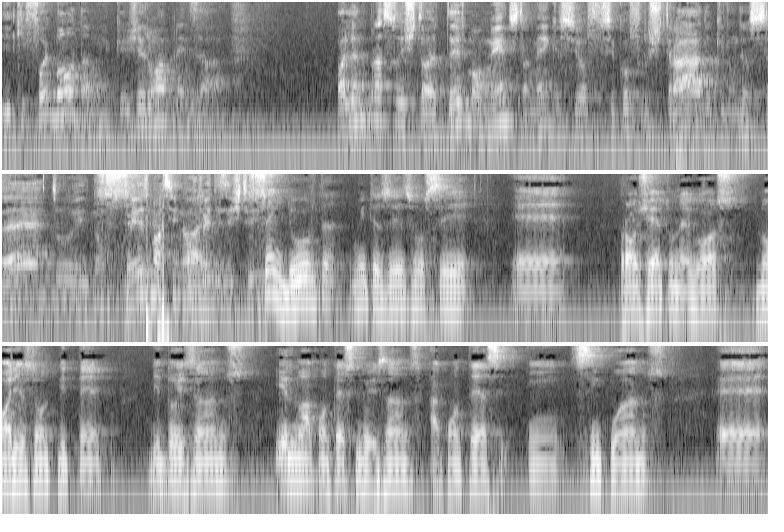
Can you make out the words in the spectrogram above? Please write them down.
e que foi bom também, porque gerou um aprendizado. Olhando para a sua história, teve momentos também que o senhor ficou frustrado, que não deu certo e não, mesmo assim não Olha, fez desistir? Sem dúvida, muitas vezes você é, projeta um negócio no horizonte de tempo de dois anos e ele não acontece em dois anos, acontece em cinco anos. É,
